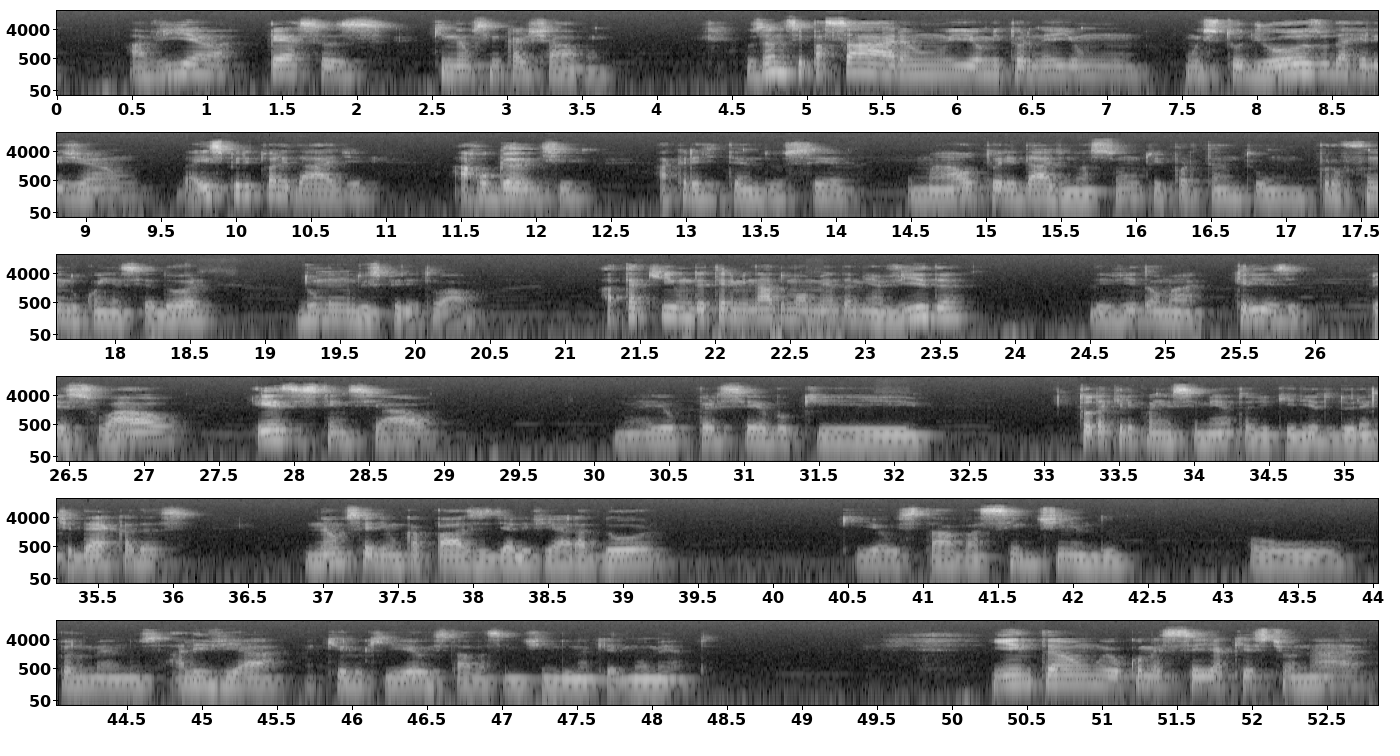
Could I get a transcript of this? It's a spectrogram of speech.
Havia peças que não se encaixavam. Os anos se passaram e eu me tornei um, um estudioso da religião, da espiritualidade, arrogante, acreditando ser uma autoridade no assunto e, portanto, um profundo conhecedor do mundo espiritual. Até que um determinado momento da minha vida, devido a uma crise pessoal, existencial, né, eu percebo que todo aquele conhecimento adquirido durante décadas não seriam capazes de aliviar a dor que eu estava sentindo, ou pelo menos aliviar aquilo que eu estava sentindo naquele momento. E então eu comecei a questionar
